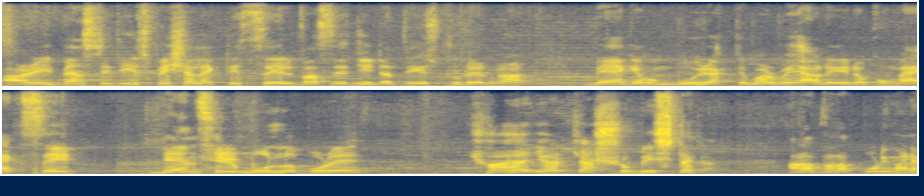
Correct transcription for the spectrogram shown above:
আর এই বেঞ্চটিতে স্পেশাল একটি সেলফ আছে, যেটাতে স্টুডেন্টরা ব্যাগ এবং বই রাখতে পারবে। আর এরকম এক সেট বেঞ্চের মূল্য পড়ে ছয় হাজার চারশো বিশ টাকা। আর আপনারা পরিমাণে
